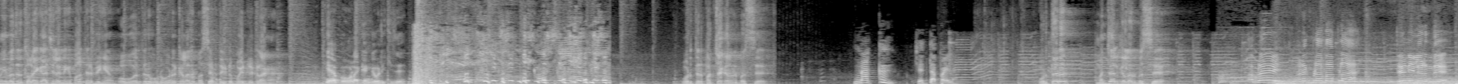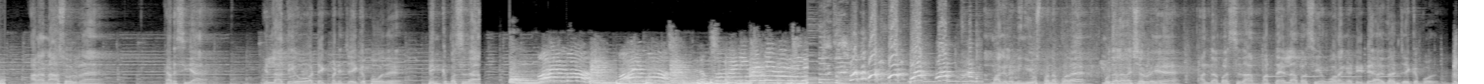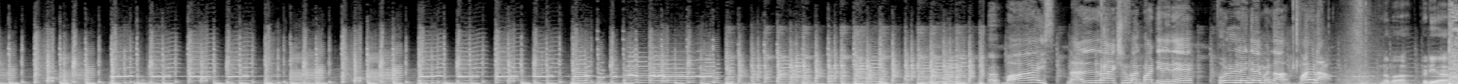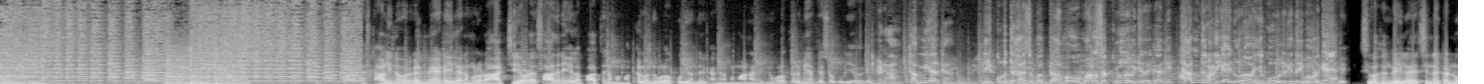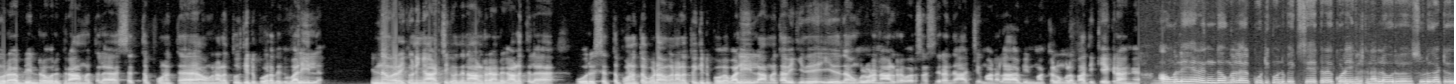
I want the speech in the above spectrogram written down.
சமீபத்தில் தொலைக்காட்சியில நீங்க பார்த்திருப்பீங்க. ஒவ்வொருத்தரும் ஒரு ஒரு கலர் பஸ் எடுத்துக்கிட்டு போயிட்டு இருக்காங்க ஏன் இப்போ உனக்கு எங்க வலிக்குது? ஒருத்தர் பச்சை கலர் பஸ் நக்கு செத்த பையல. ஒருத்தர் மஞ்சள் கலர் பஸ் தேனியில இருந்து ஆனா நான் சொல்றேன் கடைசியா எல்லாத்தையும் ஓவர்டேக் பண்ணி ஜெயிக்க போகுது. பிங்க் பஸ் தான். மகளிர் நீங்க யூஸ் பண்ண போற முதலமைச்சருடைய அந்த பஸ் தான். மத்த எல்லா பஸ்ஸையும் ஓரம் கட்டிட்டு அதுதான் ஜெயிக்க போகுது. பாய்ஸ் நல்ல ஆக்ஷன் பிளாக் மாட்டிருது ஃபுல் என்ஜாய்மெண்ட் தான். வாங்கடா. என்னப்பா ரெடியா ஸ்டாலின் அவர்கள் மேடையில் நம்மளோட ஆட்சியோட சாதனைகளை பார்த்து நம்ம மக்கள் வந்து இவ்வளோ கூடி வந்திருக்காங்க. நம்ம மாநாட்டுக்குன்னு இவ்வளோ பெருமையாக பேசக்கூடியவர். கம்மியா இருக்கா? நீ கொடுத்த காசு பத்தாம உன் மனசை குளிர வைக்கிறதுக்காண்டி கந்து வெட்டிக்கு ஐநூறு அவங்க கூவ விட்டுருக்கேன் தெரியுமா உனக்கு? சிவகங்கையில் சின்ன கண்ணூர் அப்படின்ற ஒரு கிராமத்தில் செத்த புணத்தை அவங்களால தூக்கிட்டு போகிறதுக்கு வழி இல்லை. இன்ன வரைக்கும் நீங்கள் ஆட்சிக்கு வந்து நாலரை ஆண்டு காலத்தில் ஒரு செத்த புணத்தை கூட அவங்களால தூக்கிட்டு போக வழி இல்லாமல் தவிக்குது. இதுதான் உங்களோட நாலரை வருஷம் சிறந்த ஆட்சி மாடலா அப்படின்னு மக்கள் உங்களை பார்த்து கேட்குறாங்க அவங்கள இறந்தவங்கள கூட்டி கொண்டு போய் சேர்க்கறது கூட எங்களுக்கு நல்ல ஒரு சுடுகாட்டு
